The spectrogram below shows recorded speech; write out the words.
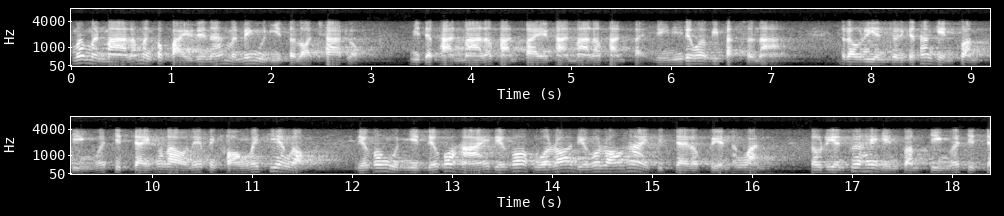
เมื่อมันมาแล้วมันก็ไปด้วยนะ มันไม่หงุดหงิดตลอดชาติหรอก มีแต่ผ่านมาแล้วผ่านไป ผ่านมาแล้วผ่านไป อย่างนี้เรียกว่าวิปัสสนา เราเรียนจนกระทั่งเห็นความจริง ว่าจิตใจของเราเนี่ยเป็นของไม่เที่ยงหรอก เดี๋ยวก็หงุดหงิด เดี๋ยวก็หาย เดี๋ยวก็หัวเราะ เดี๋ยวก็ร้องไห้ จิตใจเราเปลี่ยนทั้งวัน เราเรียนเพื่อให้เห็นความจริงว่าจิตใจ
